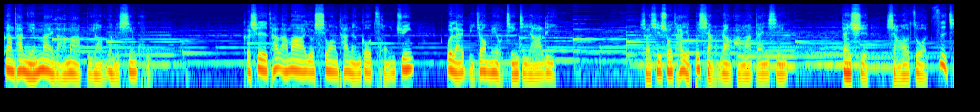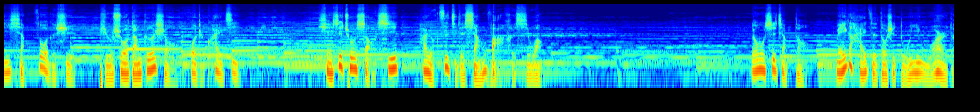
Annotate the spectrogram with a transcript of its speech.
让他年迈的阿嬷不要那么辛苦。可是他的阿嬷又希望他能够从军，未来比较没有经济压力。”小西说：“他也不想让阿嬷担心，但是想要做自己想做的事，比如说当歌手或者会计，显示出小西他有自己的想法和希望。”刘牧师讲到，每一个孩子都是独一无二的，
